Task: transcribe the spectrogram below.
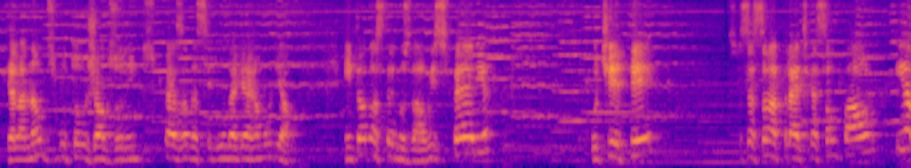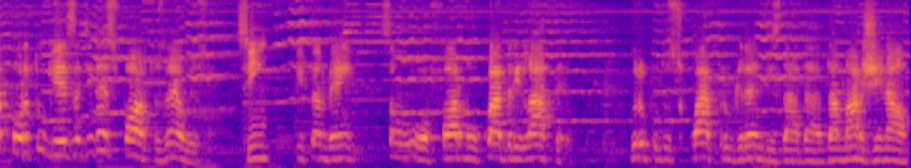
porque ela não disputou os Jogos Olímpicos por causa da Segunda Guerra Mundial. Então nós temos lá o Espéria, o Tietê, Associação Atlética São Paulo e a Portuguesa de Desportos, né, Wilson? Sim. Que também são, ou formam o quadrilátero, grupo dos quatro grandes da, da, da Marginal,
